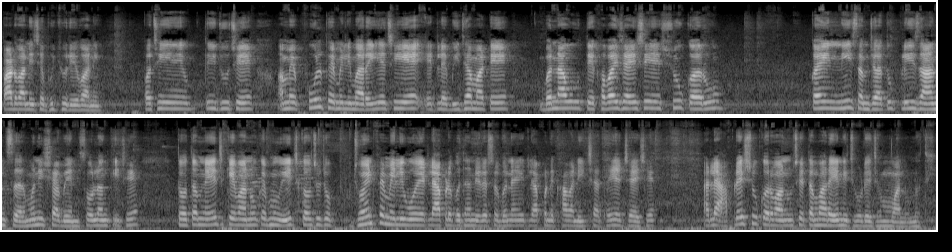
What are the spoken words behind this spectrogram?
પાડવાની છે ભૂખ્યું રહેવાની. પછી ત્રીજું છે અમે ફૂલ ફેમિલીમાં રહીએ છીએ એટલે બીજા માટે બનાવવું તે ખવાઈ જાય છે. શું કરું? કંઈ નહીં સમજાતું. પ્લીઝ આન્સર મનીષાબેન સોલંકી છે. તો તમને એ જ કહેવાનું કે હું એ જ કહું છું, જો જોઈન્ટ ફેમિલી હોય એટલે આપણે બધાની રસોઈ બનાવીએ એટલે આપણને ખાવાની ઈચ્છા થઈ જ જાય છે. એટલે આપણે શું કરવાનું છે? તમારે એની જોડે જમવાનું નથી.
